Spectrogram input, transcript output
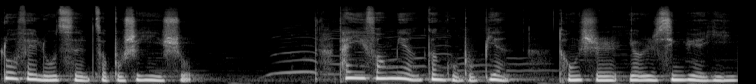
若非如此，则不是艺术。它一方面亘古不变，同时又日新月异，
